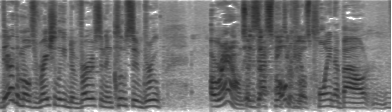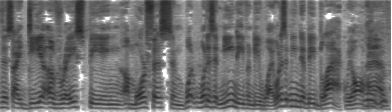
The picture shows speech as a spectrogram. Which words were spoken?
they're the most racially diverse and inclusive group around. So does that speak to Camille's point about this idea of race being amorphous and what, what does it mean to even be white? What does it mean to be black? We all have.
